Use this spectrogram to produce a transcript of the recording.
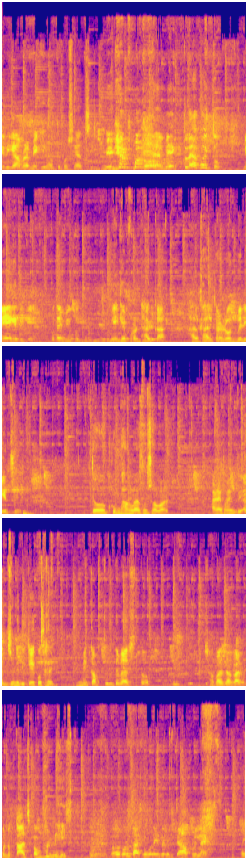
এদিকে আমরা মেঘের মধ্যে বসে আছি। মেঘের হ্যাঁ মেঘ তো দেখোই তো মেঘ এদিকে। কোথায় ভিউ কোথায় মেঘে পুরো ঢাকা হালকা হালকা রোদ বেরিয়েছে। তো ঘুম ভাঙলো এখন সবার। আর এখন একজন এদিকে কোথায়? মেকআপ তুলতে ব্যস্ত। সকাল সকাল কোনো কাজ কর্ম নেই। ওর কোনো কাজ কর্ম নেই তো চাপ রিল্যাক্স তাই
